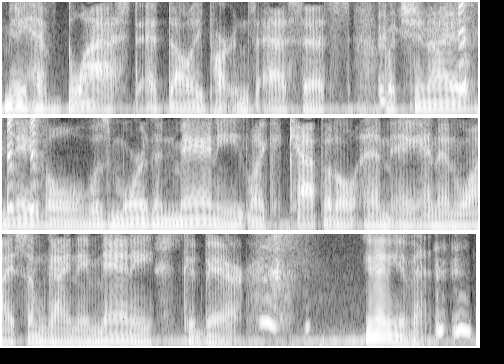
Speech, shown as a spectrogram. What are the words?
may have blast at dolly parton's assets but shania's navel was more than manny like capital m-a-n-n-y some guy named manny could bear. In any event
